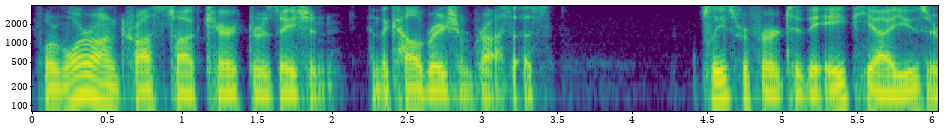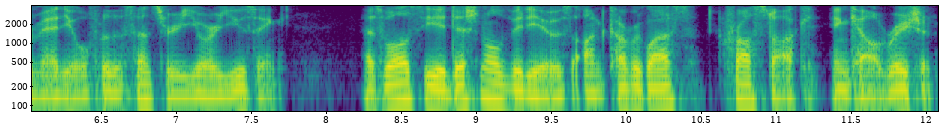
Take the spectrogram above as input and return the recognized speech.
For more on crosstalk characterization and the calibration process, please refer to the API user manual for the sensor you are using, as well as the additional videos on cover glass, crosstalk, and calibration.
